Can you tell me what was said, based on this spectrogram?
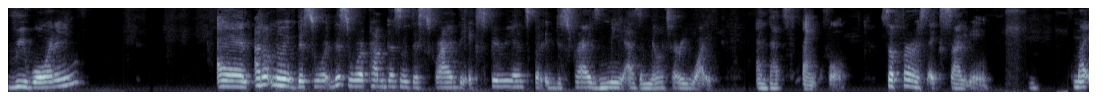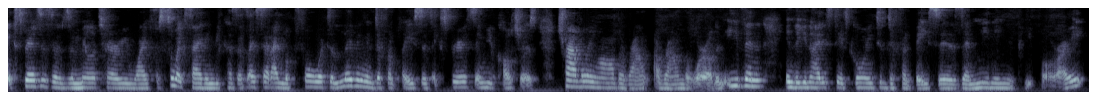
rewarding. And I don't know if this word this word probably doesn't describe the experience, but it describes me as a military wife, and that's thankful. So first, exciting. My experiences as a military wife was so exciting because, as I said, I look forward to living in different places, experiencing new cultures, traveling all around around the world, and even in the United States, going to different bases and meeting new people. Right?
